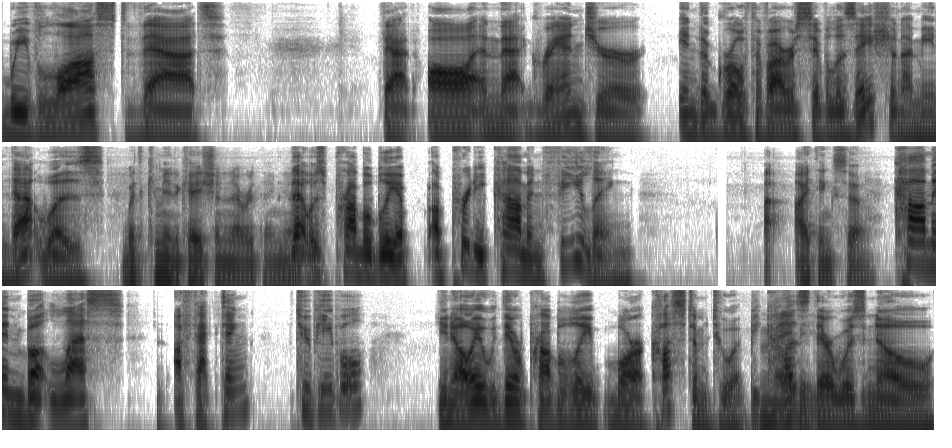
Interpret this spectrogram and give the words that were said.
we've lost that that awe and that grandeur in the growth of our civilization. I mean, that was with communication and everything. yeah. that was probably a, a pretty common feeling. I, I think so. Common but less affecting to people. You know, it, they were probably more accustomed to it because Maybe. there was no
